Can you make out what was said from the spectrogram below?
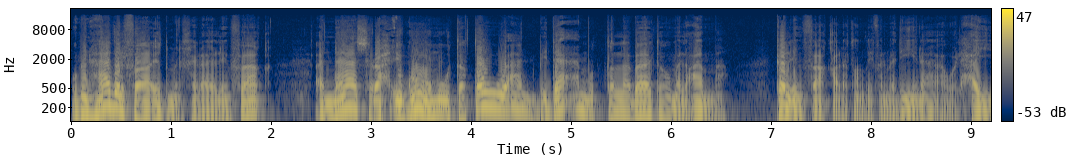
ومن هذا الفائض من خلال الإنفاق الناس راح يقوموا تطوعا بدعم متطلباتهم العامة كالإنفاق على تنظيف المدينة أو الحي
